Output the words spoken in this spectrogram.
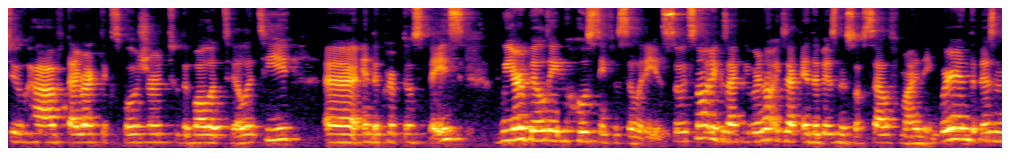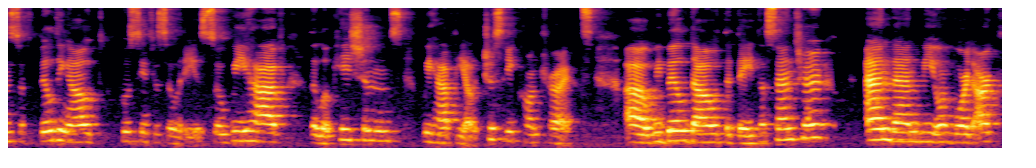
to have direct exposure to the volatility uh, in the crypto space. We are building hosting facilities. So it's not exactly we're not exactly in the business of self mining we're in the business of building out hosting facilities. So we have the locations we have the electricity contracts uh, we build out the data center and then we onboard our,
